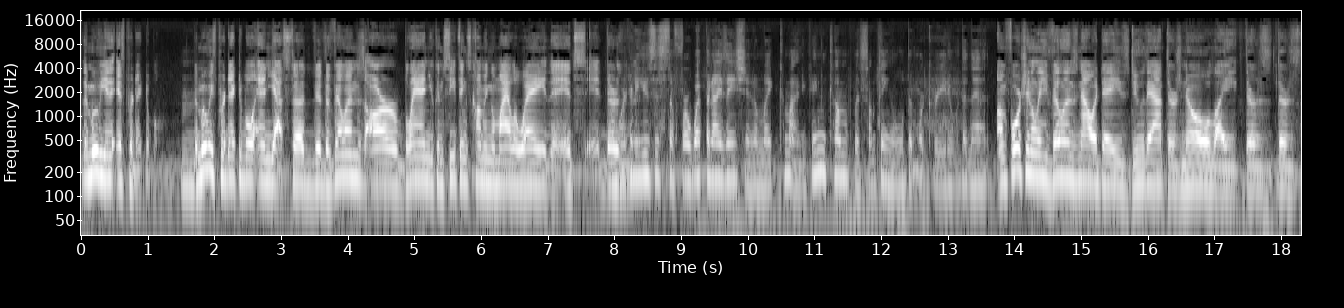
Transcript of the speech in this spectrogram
the movie is predictable. The mm. movie's predictable, and yes, the, the the villains are bland. You can see things coming a mile away. It's it, there's we're going to use this stuff for weaponization. I'm like, come on, you can come up with something a little bit more creative than that. unfortunately villains nowadays do that there's no like there's there's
